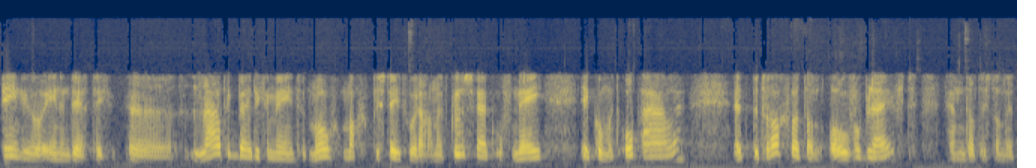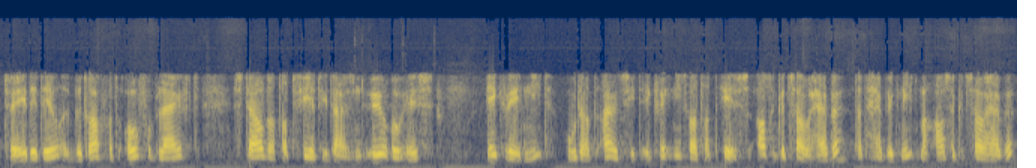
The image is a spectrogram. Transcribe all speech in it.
1,31 euro uh, laat ik bij de gemeente, mag, mag besteed worden aan het kunstwerk of nee, ik kom het ophalen. Het bedrag wat dan overblijft, en dat is dan het tweede deel, het bedrag wat overblijft, stel dat dat 40.000 euro is, Ik weet niet hoe dat uitziet. Ik weet niet wat dat is. Als ik het zou hebben, dat heb ik niet, maar als ik het zou hebben...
